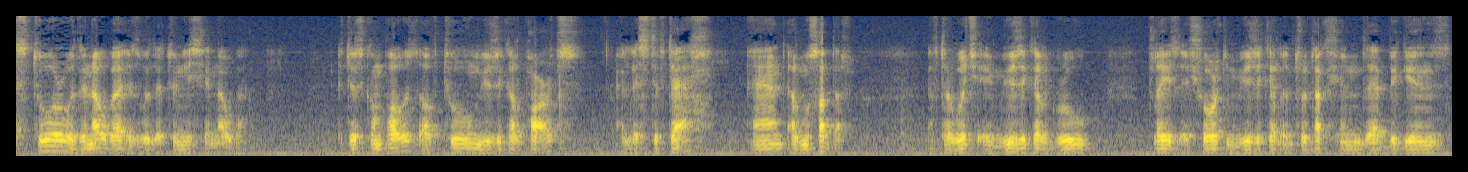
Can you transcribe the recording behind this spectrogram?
last tour with the Nauba is with the Tunisian Nauba. It is composed of two musical parts, Al-Istiftah and Al-Musaddar, after which a musical group plays a short musical introduction that begins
